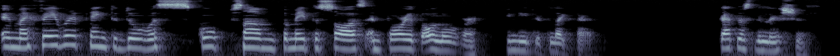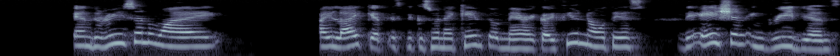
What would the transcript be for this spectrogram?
And my favorite thing to do was scoop some tomato sauce and pour it all over and knead it like that. That was delicious. And the reason why I like it is because when I came to America, if you notice, the Asian ingredients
